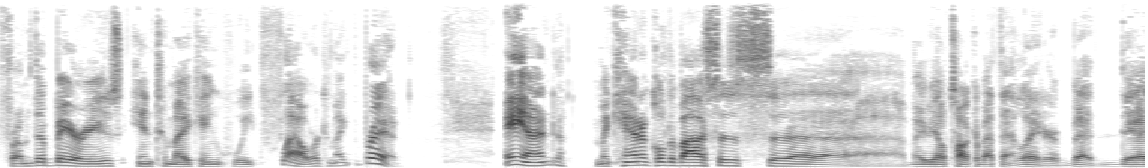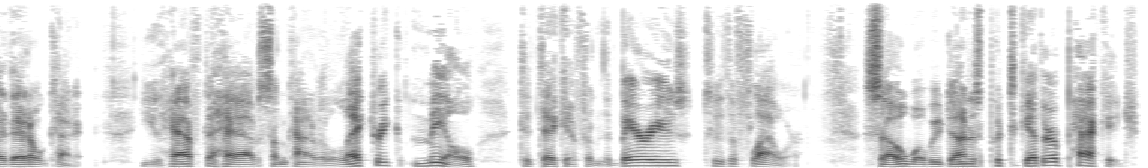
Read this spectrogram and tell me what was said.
from the berries into making wheat flour to make the bread. And mechanical devices, uh, maybe I'll talk about that later, but they, they don't cut it. You have to have some kind of electric mill to take it from the berries to the flour. So what we've done is put together a package.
